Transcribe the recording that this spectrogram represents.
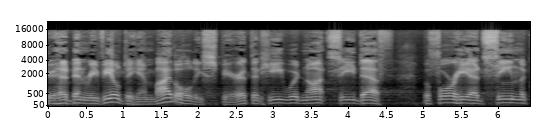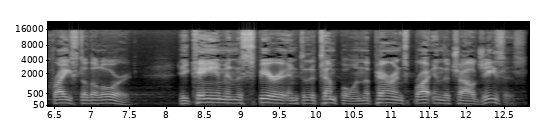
It had been revealed to him by the Holy Spirit that he would not see death before he had seen the Christ of the Lord. He came in the Spirit into the temple, and the parents brought in the child Jesus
